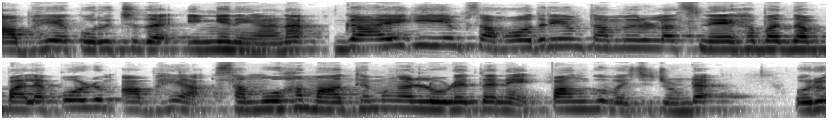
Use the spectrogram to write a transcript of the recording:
അഭയ കുറിച്ചത് ഇങ്ങനെയാണ്. ഗായികയും സഹോദരിയും തമ്മിലുള്ള സ്നേഹബന്ധം പലപ്പോഴും അഭയ സമൂഹ മാധ്യമങ്ങളിലൂടെ തന്നെ പങ്കുവച്ചിട്ടുണ്ട്. ഒരു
